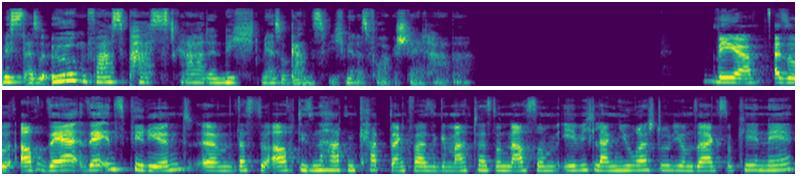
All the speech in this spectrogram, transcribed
Mist, also irgendwas passt gerade nicht mehr so ganz, wie ich mir das vorgestellt habe. Mega, also auch sehr, sehr inspirierend, ähm, dass du auch diesen harten Cut dann quasi gemacht hast und nach so einem ewig langen Jurastudium sagst, okay, nee,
